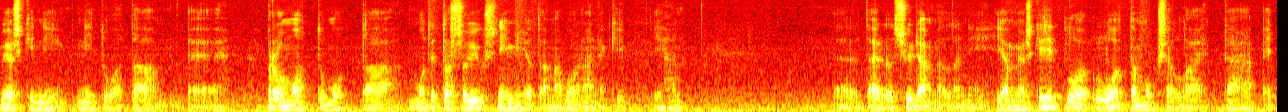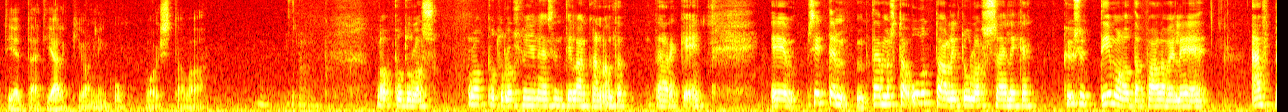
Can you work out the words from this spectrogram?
myöskin niin, niin tuota, äh, promottu, mutta tuossa on yksi nimi, jota mä voin ainakin ihan täydellä sydämellä niin, ja myöskin sit luottamuksella, että, että tietää, että jälki on niin kuin loistavaa. Lopputulos, lopputulos lienee sen tilan kannalta tärkein. E, sitten tämmöistä uutta oli tulossa, eli Kysy Timolta palvelee FB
